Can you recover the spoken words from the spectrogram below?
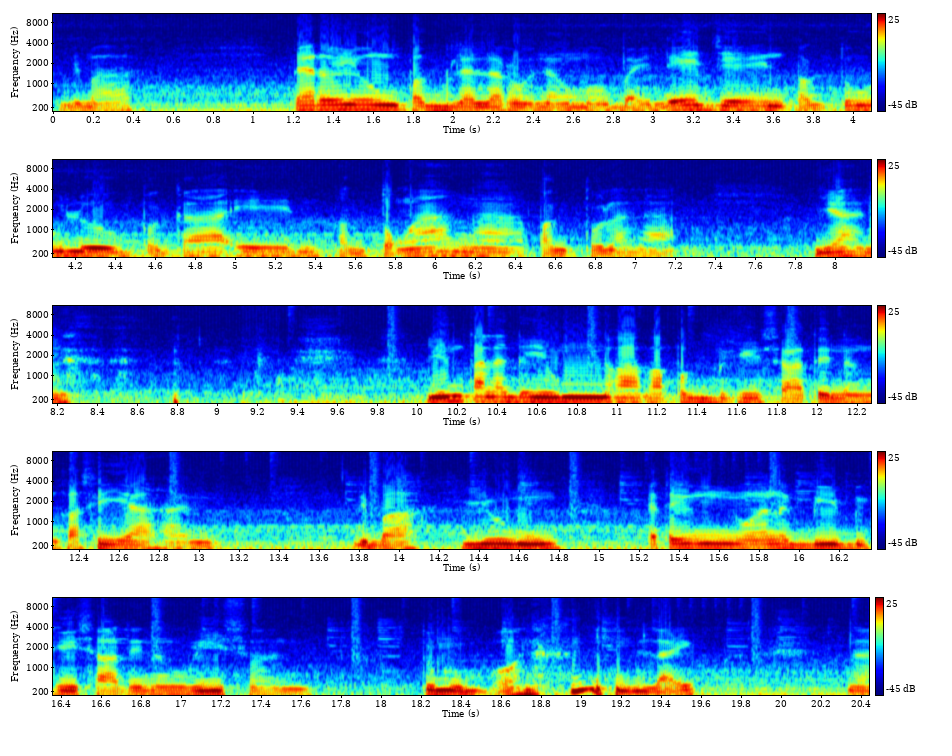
'di ba? Pero yung paglalaro ng Mobile Legend, pagtulog, pagkain, pagtunganga, pagtulala, yan. yun talaga yung nakakapagbigay sa atin ng kasiyahan. ba? Yung ito yung mga nagbibigay sa atin ng reason to move on in life na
